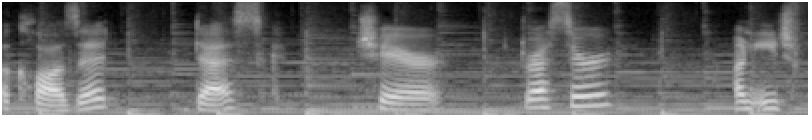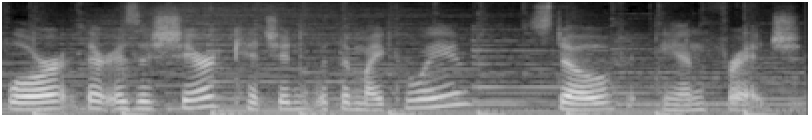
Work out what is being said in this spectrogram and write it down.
a closet, desk, chair, dresser. On each floor, there is a shared kitchen with a microwave, stove, and fridge.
